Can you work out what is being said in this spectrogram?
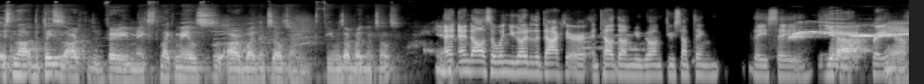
It's not the places aren't very mixed. Like males are by themselves and females are by themselves. And, and also, when you go to the doctor and tell them you're going through something, they say, Yeah. pray. Yeah.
